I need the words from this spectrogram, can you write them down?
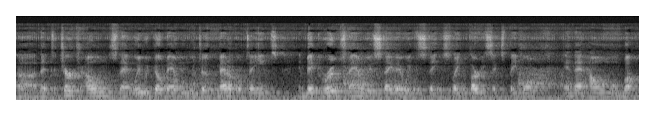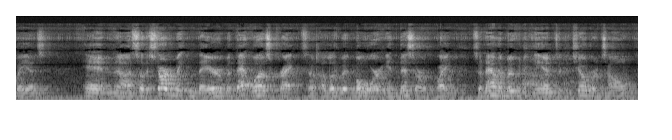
uh, that the church owns, that we would go down when we took medical teams in big groups down. We'd stay there. We could sleep, sleep 36 people in that home on bunk beds. And uh, so they started meeting there, but that was cracked a, a, little bit more in this earthquake. So now they're moving again to the children's home,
